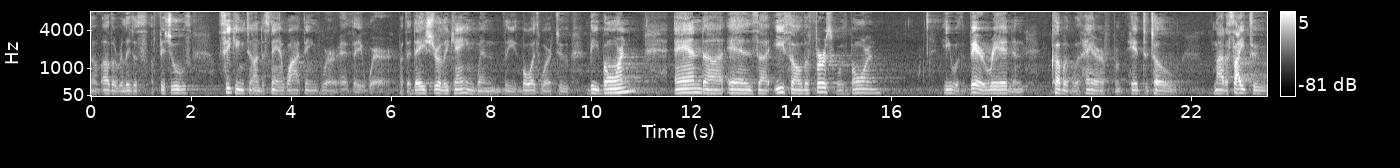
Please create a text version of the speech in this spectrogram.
of other religious officials, seeking to understand why things were as they were. But the day surely came when these boys were to be born. And uh, as uh, Esau, the first, was born, he was very red and covered with hair from head to toe. Not a sight to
